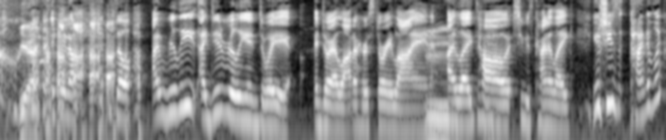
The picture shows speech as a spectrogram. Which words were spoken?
Yeah. you know. So I really, I did really enjoy enjoy a lot of her storyline. Mm. I liked how she was kind of like, you know, she's kind of like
